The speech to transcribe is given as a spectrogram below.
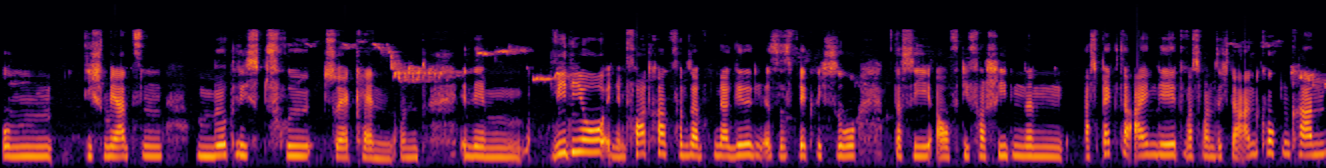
um die Schmerzen möglichst früh zu erkennen. Und in dem Video, in dem Vortrag von Sabrina Gilden ist es wirklich so, dass sie auf die verschiedenen Aspekte eingeht, was man sich da angucken kann.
